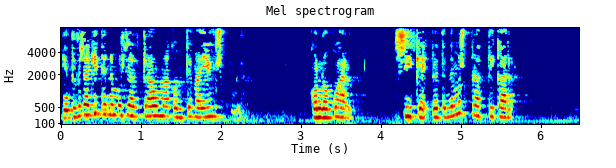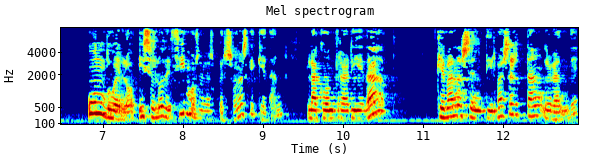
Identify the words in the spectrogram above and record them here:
Y entonces aquí tenemos ya el trauma con T mayúscula. Con lo cual, sí que pretendemos practicar un duelo y se lo decimos a las personas que quedan, la contrariedad que van a sentir va a ser tan grande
